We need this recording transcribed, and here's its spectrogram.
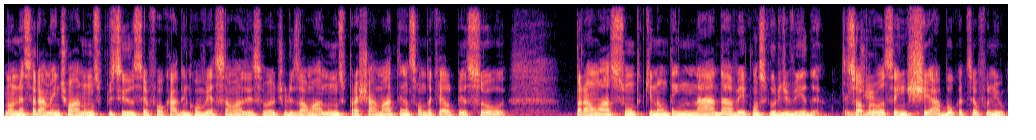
não necessariamente um anúncio precisa ser focado em conversão. Às vezes você vai utilizar um anúncio para chamar a atenção daquela pessoa para um assunto que não tem nada a ver com seguro de vida. Entendi. Só para você encher a boca do seu funil.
